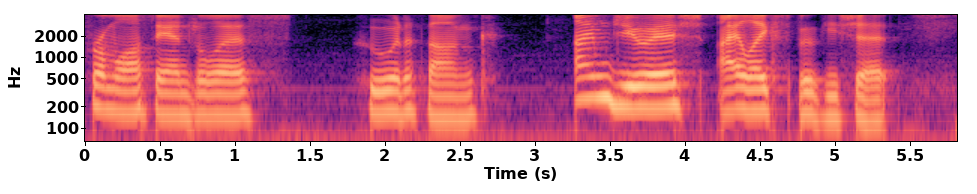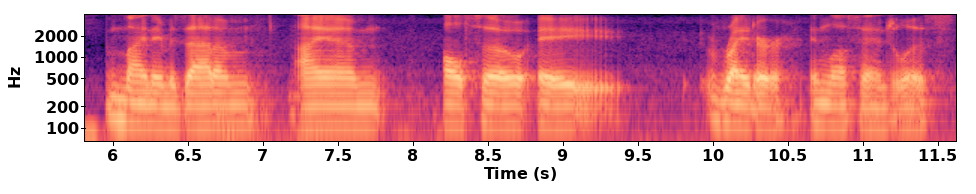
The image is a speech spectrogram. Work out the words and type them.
from Los Angeles. Who would have thunk? I'm Jewish. I like spooky shit. My name is Adam. I am also a writer in Los Angeles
